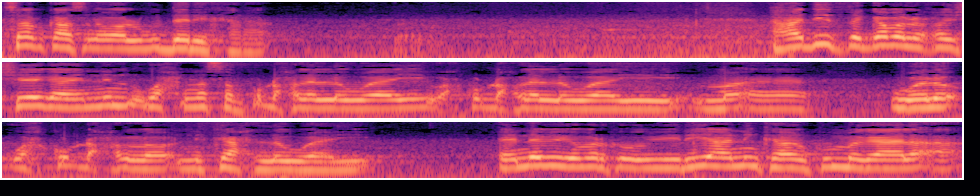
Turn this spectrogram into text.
Sababkaasna waa lagu dari karaa axaadiidta gobol waxay sheegayeen nin wax nasab ku dhaxlo la waayey wax ku dhaxlo la waayey walo wax ku dhaxlo nikaax la waayey. Ee nebiga marka uu yidhi yaa ninkan ku magaalo ah.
